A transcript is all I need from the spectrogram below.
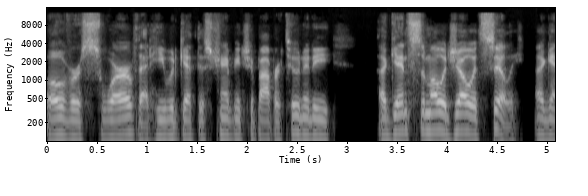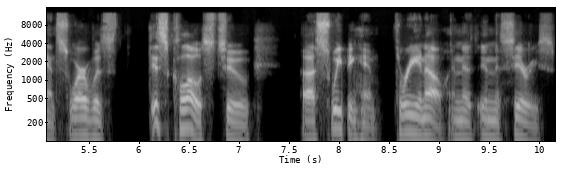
over Swerve, that he would get this championship opportunity against Samoa Joe, it's silly. Again, Swerve was this close to uh, sweeping him three and zero in the in the series.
